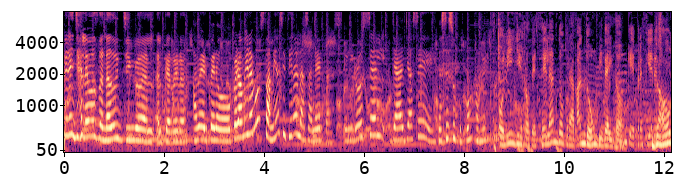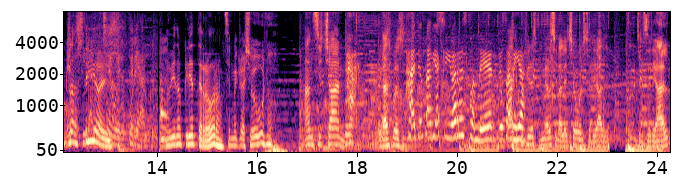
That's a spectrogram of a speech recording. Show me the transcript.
Miren, ya le hemos donado un chingo al, al carrera. A ver, pero pero miremos también si tiene las alertas. El Russell ya, ya se ya se desocupó. A ver. Oligi Rodecel ando grabando un videito. ¿Qué prefieres si la leche o el cereal? Muy bien, no quería terror. Se me crashó uno. Ansi-chan. Gracias por eso. Ah, yo sabía que iba a responder. Yo Ah, ¿Qué sabía. prefieres primero si la leche o el cereal? El cereal.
